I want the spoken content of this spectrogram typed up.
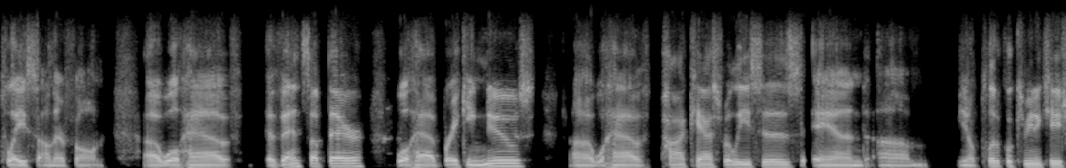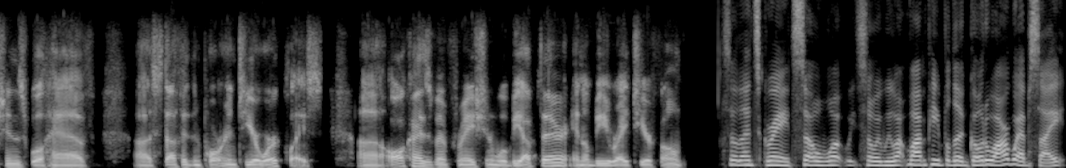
place on their phone. Uh, we'll have events up there. We'll have breaking news. Uh, we'll have podcast releases and um, you know political communications. We'll have uh, stuff that's important to your workplace. Uh, all kinds of information will be up there, and it'll be right to your phone. So that's great. So what we, so we want, want people to go to our website,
